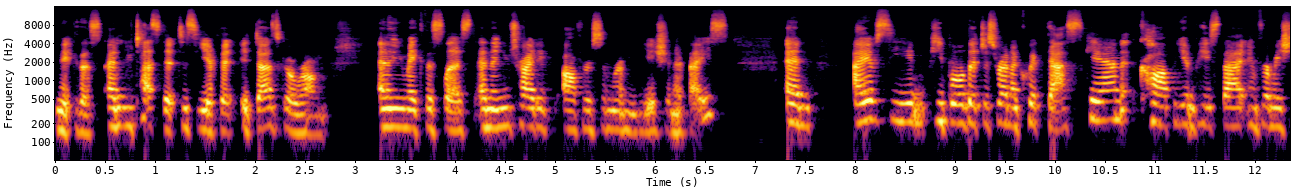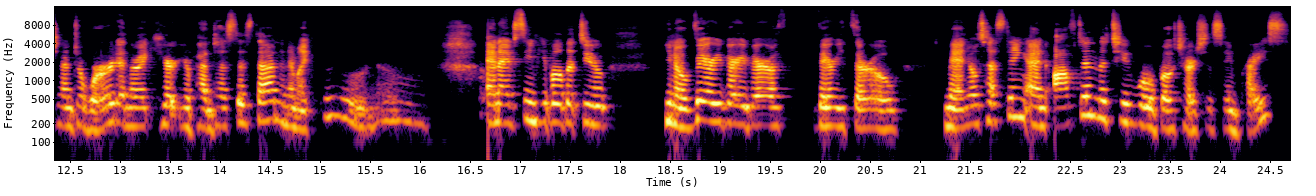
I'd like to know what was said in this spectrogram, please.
make this, and you test it to see if it, it does go wrong. And then you make this list and then you try to offer some remediation advice. And I have seen people that just run a quick DAST scan, copy and paste that information into Word, and they're like, here, your pen test is done. And I'm like, ooh, no. And I've seen people that do, you know, very, very, very, very thorough manual testing. And often the two will both charge the same price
